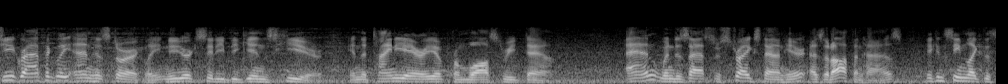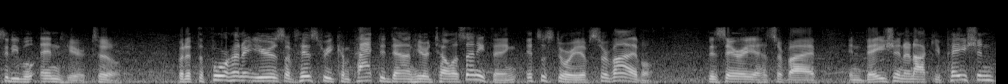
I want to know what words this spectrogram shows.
Geographically and historically, New York City begins here, in the tiny area from Wall Street down. And when disaster strikes down here, as it often has, it can seem like the city will end here too. But if the 400 years of history compacted down here tell us anything, it's a story of survival. This area has survived invasion and occupation,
